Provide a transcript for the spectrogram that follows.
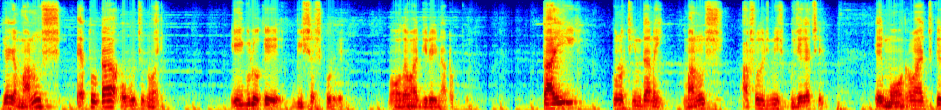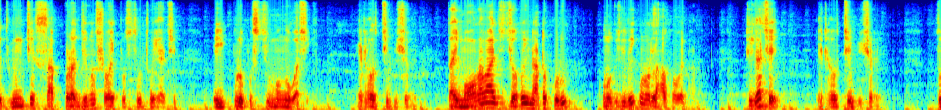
ঠিক আছে? মানুষ এতটা অবুঝ নয়, এইগুলোকে বিশ্বাস করবে, মমতা ব্যানার্জির এই নাটককে। তাই কোনো চিন্তা নেই। মানুষ আসল জিনিস বুঝে গেছে, এই মমতা ব্যানার্জিকে ধুমছে সাফ করার জন্য সবাই প্রস্তুত হয়ে আছে, এই পুরো পশ্চিমবঙ্গবাসী। এটা হচ্ছে বিষয়। তাই মমতা যতই নাটক করুক, কোনো কিছুতেই কোনো লাভ হবে না। ঠিক আছে? এটা হচ্ছে বিষয়। তো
